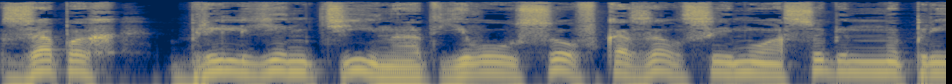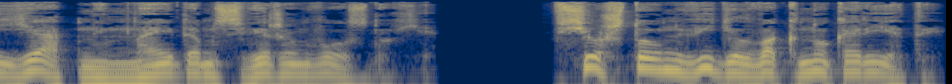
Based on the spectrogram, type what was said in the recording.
Запах бриллиантина от его усов казался ему особенно приятным на этом свежем воздухе. Все, что он видел в окно кареты,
